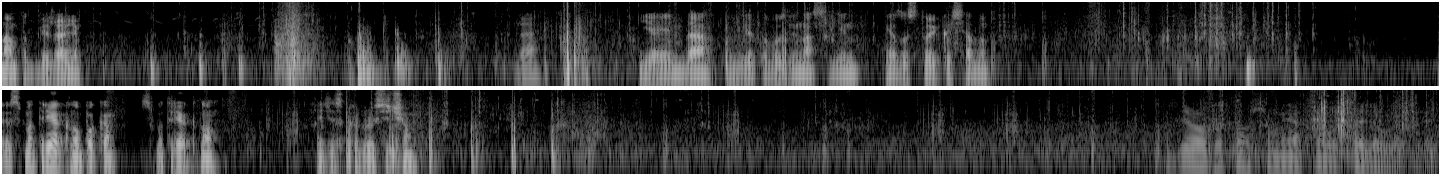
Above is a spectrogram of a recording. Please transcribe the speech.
Нам подбежали. Да? Я, и- да, где-то возле нас один. Я за стойкой сяду. Э, Смотри окно пока. Смотри окно. Я тебе скажу сейчас. Дело в том, что меня окно выцеливают, блядь.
